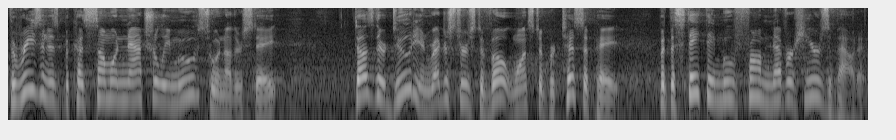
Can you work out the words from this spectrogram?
The reason is because someone naturally moves to another state, does their duty and registers to vote, wants to participate, but the state they move from never hears about it.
